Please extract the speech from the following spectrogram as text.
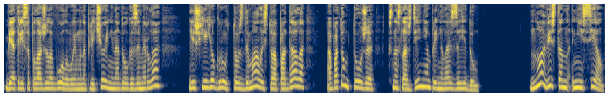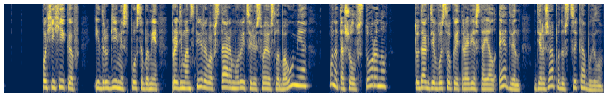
Беатриса положила голову ему на плечо и ненадолго замерла, лишь ее грудь то вздымалась, то опадала, а потом тоже с наслаждением принялась за еду. Но Вистон не сел. Похихиков и другими способами продемонстрировав старому рыцарю свое слабоумие, он отошел в сторону, туда, где в высокой траве стоял Эдвин, держа под узцы кобылу.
